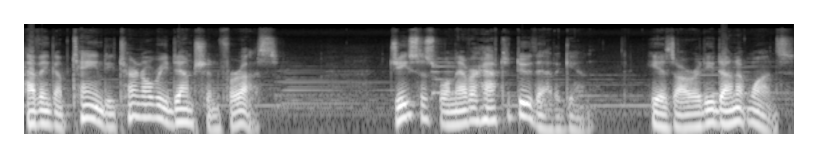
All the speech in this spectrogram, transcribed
having obtained eternal redemption for us. Jesus will never have to do that again. He has already done it once,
